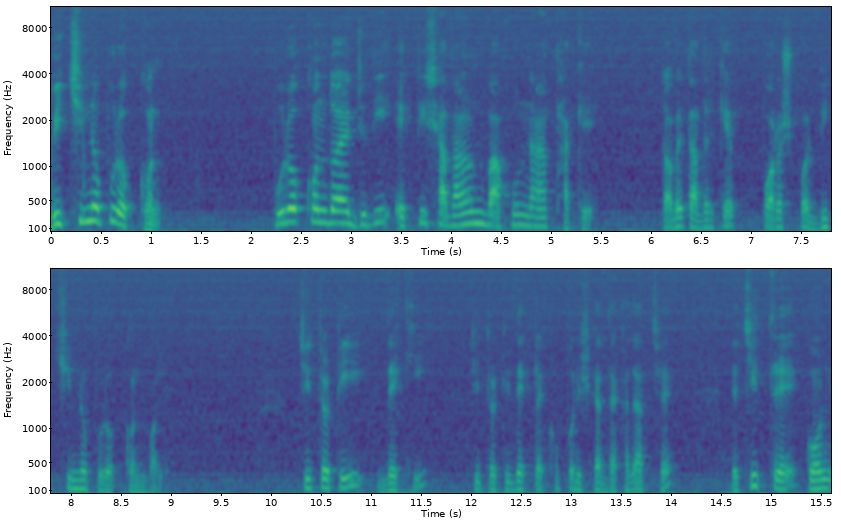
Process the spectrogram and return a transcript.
বিচ্ছিন্ন পূরক কোণ। পূরক কোণ দ্বয়ের যদি একটি সাধারণ বাহু না থাকে, তবে তাদেরকে পরস্পর বিচ্ছিন্ন পূরক কোণ বলে। চিত্রটি দেখি। চিত্রটি দেখলে খুব পরিষ্কার দেখা যাচ্ছে যে চিত্রে কোন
